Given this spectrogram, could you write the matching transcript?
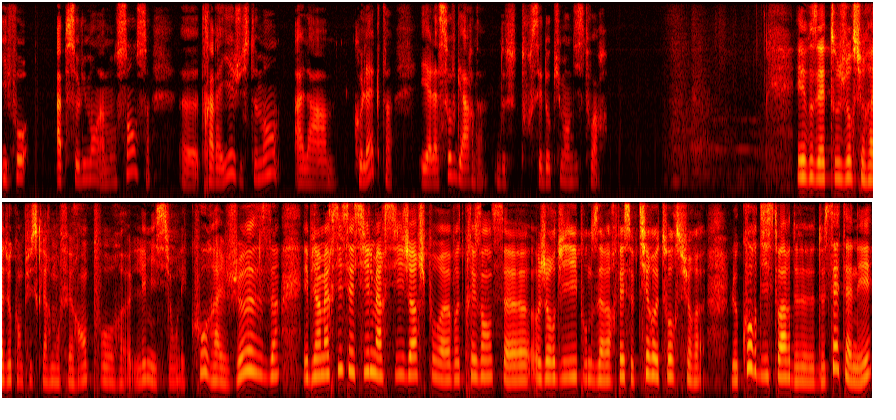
Il faut absolument, à mon sens, travailler justement à la collecte et à la sauvegarde de tous ces documents d'histoire. Et vous êtes toujours sur Radio Campus Clermont-Ferrand pour euh, l'émission Les Courageuses. Eh bien, merci Cécile, merci Georges pour euh, votre présence euh, aujourd'hui, pour nous avoir fait ce petit retour sur le cours d'histoire de, cette année.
